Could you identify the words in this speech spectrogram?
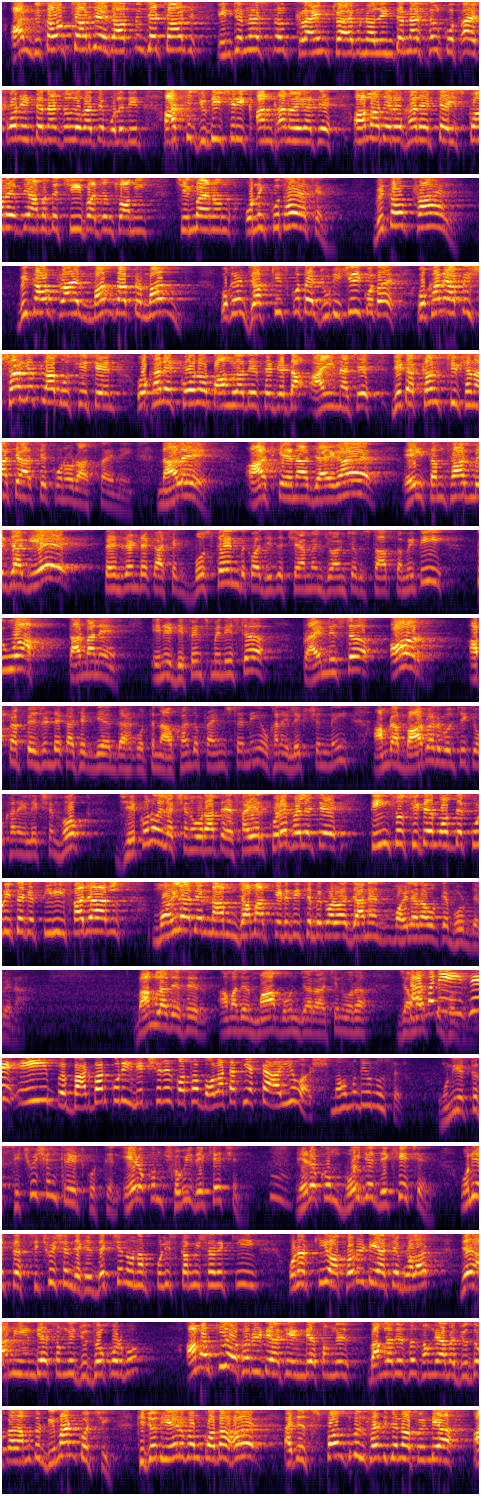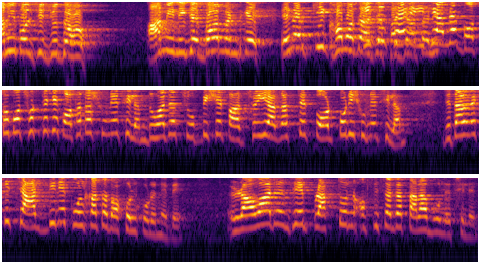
আর উইথাউট চার্জেস আপনি যে charge international crime tribunal international কোথায় কোন ইন্টারন্যাশনাল লোক আছে বলে দিন। আজকে জুডিশিয়ারি খান খান হয়ে গেছে। আমাদের ওখানে একটা ইসকনের যে আমাদের চিফ আছেন স্বামী চিন্ময়ানন্দ উনি কোথায় আছেন? Without trial without trial months after months ওখানে জাস্টিস কোথায় জুডিশিয়ারি কোথায়? ওখানে আপনি শরিয়ত লাভ বসিয়েছেন। ওখানে কোনো বাংলাদেশের যেটা আইন আছে, যেটা কনস্টিটিউশন আছে আছে কোনো রাস্তায় নেই। নালে আজকে এনার জায়গায় এই শমশাদ মির্জা গিয়ে প্রেসিডেন্টের কাছে বসতেন because is the chairman joint chief staff committee to up তার মানে ইনি defence minister prime minister or আপনার প্রেসিডেন্টের কাছে গিয়ে দেখা করতেন। না, ওখানে তো প্রাইম মিনিস্টার নেই, ওখানে ইলেকশন নেই। আমরা বারবার বলছি কি, ওখানে ইলেকশন হোক। যে কোনো ইলেকশন ওরা তো এসআইআর করে ফেলেছে। তিনশো সিটের মধ্যে কুড়ি থেকে তিরিশ হাজার মহিলাদের নাম জামাত কেটে দিচ্ছে বেকাররা জানেন মহিলারা ওকে ভোট দেবে না। বাংলাদেশের আমাদের মা বোন যারা আছেন ওরা তার মানে এই যে এই বারবার করে ইলেকশনের কথা বলাটা কি একটা আইওয়াস মোহাম্মদ ইউনুসের? উনি একটা সিচুয়েশন ক্রিয়েট করতেন। এরকম ছবি দেখিয়েছেন এরকম বই যে দেখিয়েছেন উনি একটা সিচুয়েশন দেখে দেখছেন ওনার পুলিশ কমিশনারের কি ওনার কি অথরিটি আছে বলার? যে আমি ইন্ডিয়ার সঙ্গে যুদ্ধ করব? আমার কি অথরিটি আছে ইন্ডিয়ার সঙ্গে বাংলাদেশের সঙ্গে আমরা যুদ্ধ করা আমি তো ডিমান্ড করছি কি যদি এরকম কথা হয় as a responsible citizen of India আমি বলছি যুদ্ধ হোক। আমি নিজের গভর্নমেন্টকে এনার কি ক্ষমতা আছে স্যার এই যে আমরা গত বছর থেকে কথাটা শুনেছিলাম দু হাজার চব্বিশের পাঁচই আগস্টের পরপরই শুনেছিলাম যে তারা নাকি চার দিনে কলকাতা দখল করে নেবে। রাওয়ার যে প্রাক্তন অফিসাররা তারা বলেছিলেন।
